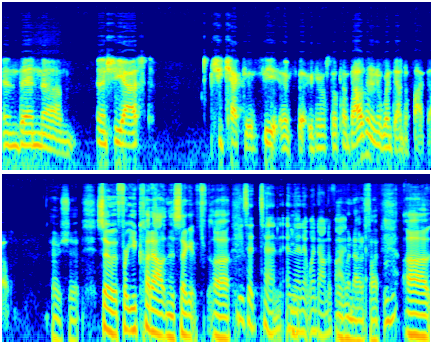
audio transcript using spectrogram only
and then um, and then she asked. She checked to see if, the, if it was still ten thousand, and it went down to five thousand. Oh shit. So for you cut out in the second uh He said 10 and then it went down to 5. it went out of 5. Mhm. Uh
